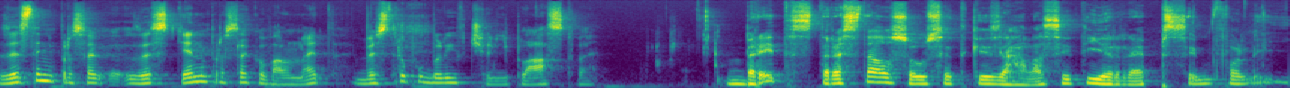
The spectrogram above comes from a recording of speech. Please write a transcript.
ze stěn, prosa- ze stěn prosakoval med, ve stropu byly včelí plástve. Brit strestal sousedky za hlasitý rap symfonií.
